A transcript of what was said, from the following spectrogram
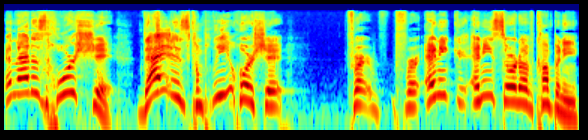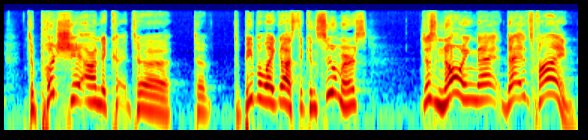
And that is horseshit. That is complete horseshit for for any any sort of company to put shit on to to to, to people like us, to consumers, just knowing that that it's fine.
